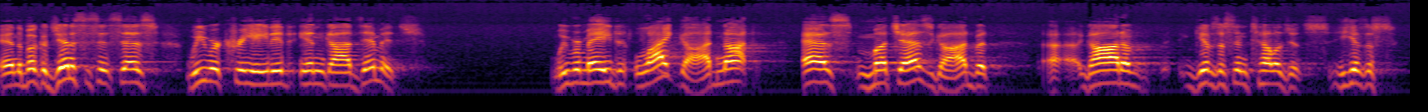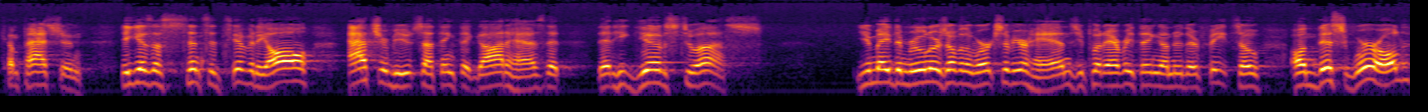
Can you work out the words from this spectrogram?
In the book of Genesis, it says we were created in God's image. We were made like God, not as much as God, but uh, God of, gives us intelligence. He gives us compassion. He gives us sensitivity. All attributes I think that God has that, that He gives to us. You made them rulers over the works of your hands. You put everything under their feet. So on this world,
